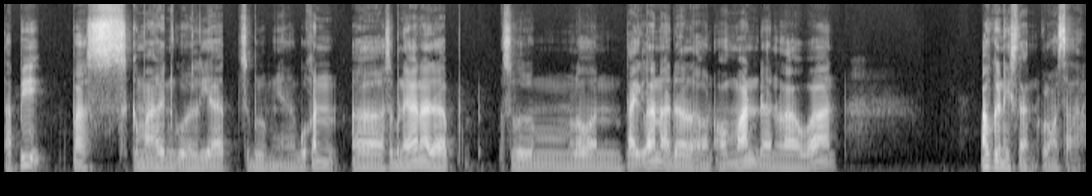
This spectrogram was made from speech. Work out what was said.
Tapi pas kemarin gue lihat sebelumnya, gue kan uh, sebenarnya kan ada sebelum lawan Thailand ada lawan Oman dan lawan Afghanistan kalau nggak salah.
